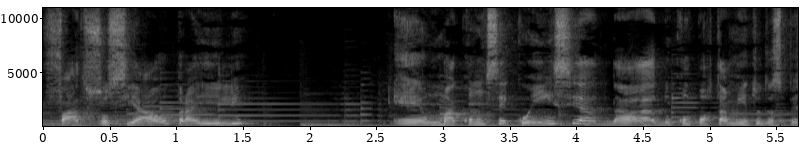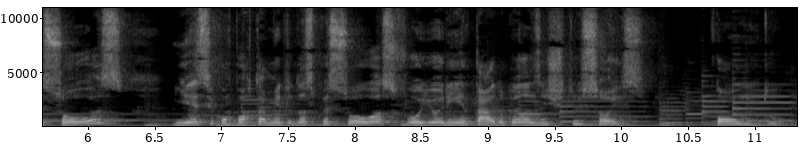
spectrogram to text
Fato social, para ele, é uma consequência da, do comportamento das pessoas e esse comportamento das pessoas foi orientado pelas instituições. Ponto.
